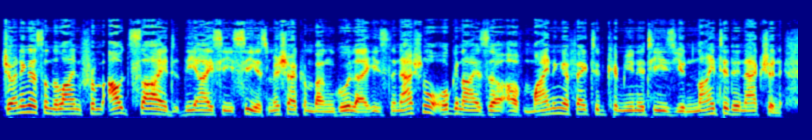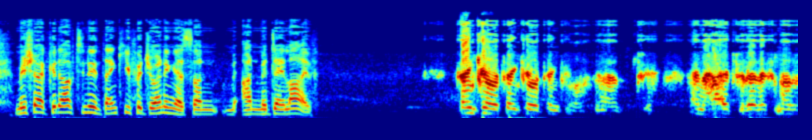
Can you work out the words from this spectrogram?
Joining us on the line from outside the ICC is Mishak Mbangula. He's the national organizer of Mining Affected Communities United in Action. Mishak, good afternoon. Thank you for joining us on, on Midday Live. Thank you, thank you, thank you. Uh, and hi to the listeners.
